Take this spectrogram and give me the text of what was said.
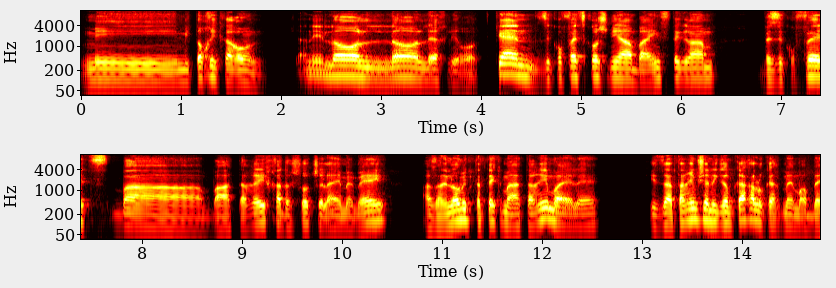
מ... מתוך עיקרון, שאני לא, לא הולך לראות. כן, זה קופץ כל שנייה באינסטגרם, וזה קופץ באתרי חדשות של ה-MMA, אז אני לא מתנתק מהאתרים האלה, כי זה אתרים שאני גם ככה לוקח מהם הרבה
